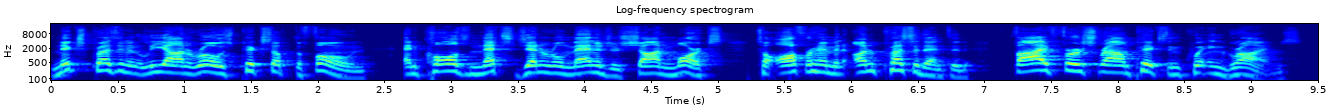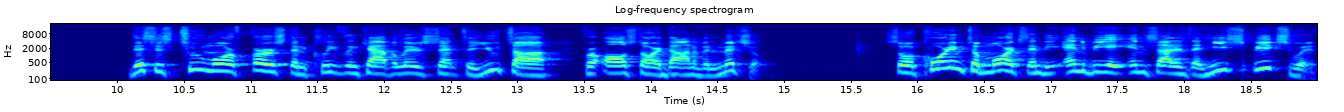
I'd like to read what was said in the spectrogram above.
Knicks president Leon Rose picks up the phone and calls Nets general manager Sean Marks to offer him an unprecedented five first round picks in Quentin Grimes? This is two more first than Cleveland Cavaliers sent to Utah for All Star Donovan Mitchell. So, according to Marks and the NBA insiders that he speaks with,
